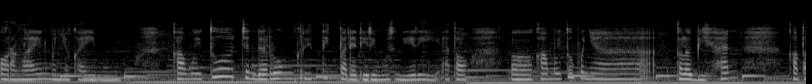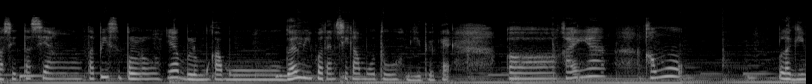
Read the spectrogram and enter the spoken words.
orang lain menyukaimu. Kamu itu cenderung kritik pada dirimu sendiri atau uh, kamu itu punya kelebihan kapasitas yang tapi sebelumnya belum kamu gali potensi kamu tuh gitu kayak uh, kayaknya kamu lagi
